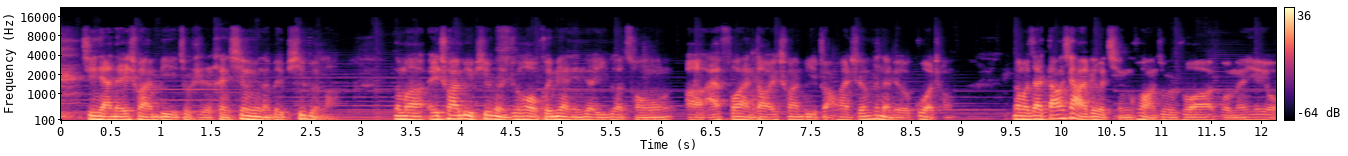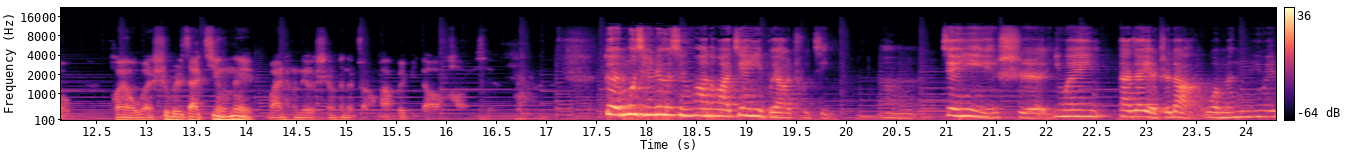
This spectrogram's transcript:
今年的 H1B 就是很幸运的被批准了，那么 H1B 批准之后会面临着一个从呃 F1 到 H1B 转换身份的这个过程。那么在当下的这个情况，就是说，我们也有朋友问，是不是在境内完成这个身份的转换会比较好一些？对，目前这个情况的话，建议不要出境。嗯。建议是因为大家也知道，我们因为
